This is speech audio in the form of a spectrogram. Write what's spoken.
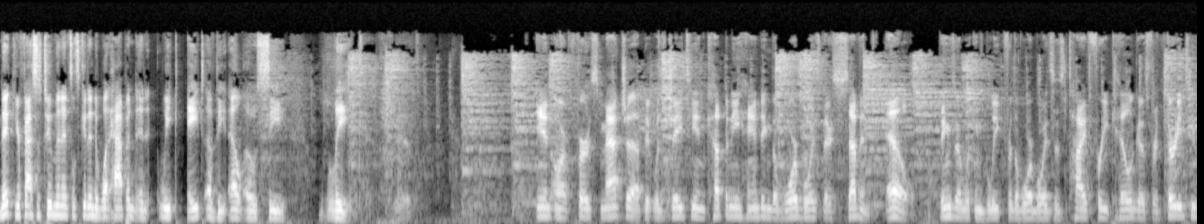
Nick, your fastest two minutes. Let's get into what happened in week eight of the LOC league. In our first matchup, it was JT and Company handing the Warboys their seventh L. Things are looking bleak for the Warboys as Ty Freak Hill goes for 32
